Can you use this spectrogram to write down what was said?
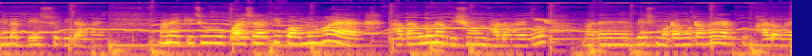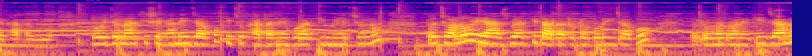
নিলে বেশ সুবিধা হয়। মানে কিছু পয়সা আর কি কমও হয়, আর খাতাগুলো না ভীষণ ভালো হয় গো। মানে বেশ মোটা মোটা হয় আর খুব ভালো হয় খাতাগুলো। তো ওই জন্য আর কি সেখানেই যাব, কিছু খাতা নেব আর কি মেয়ের জন্য। তো চলো, এই আসবে আর কি দাদা টোটো করেই যাব। তো তোমরা তো অনেকেই জানো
